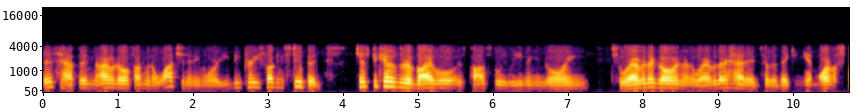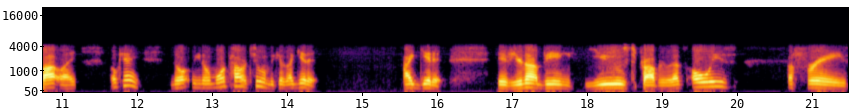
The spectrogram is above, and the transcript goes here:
this happened, I don't know if I'm gonna watch it anymore, you'd be pretty fucking stupid. Just because the revival is possibly leaving and going to wherever they're going or wherever they're headed so that they can get more of a spotlight, okay, no, you know, more power to them because I get it. I get it. If you're not being used properly, that's always a phrase.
